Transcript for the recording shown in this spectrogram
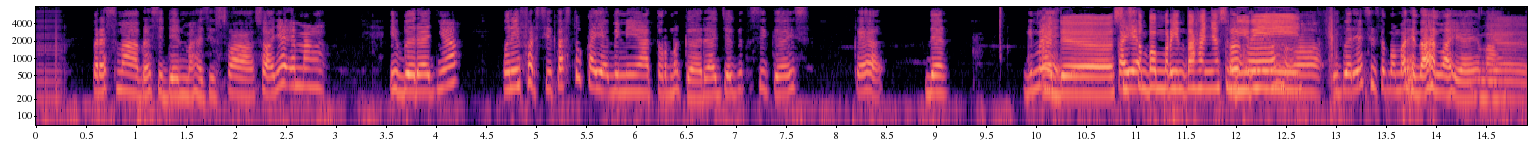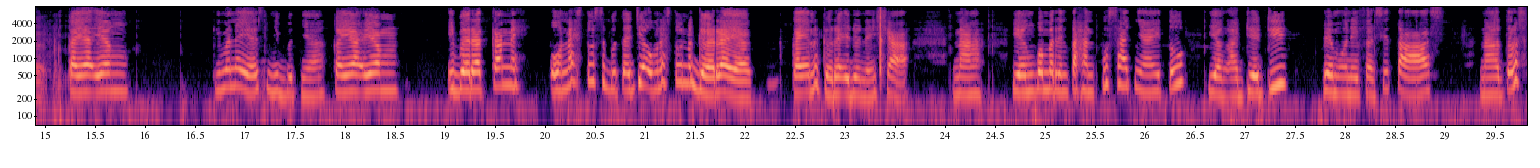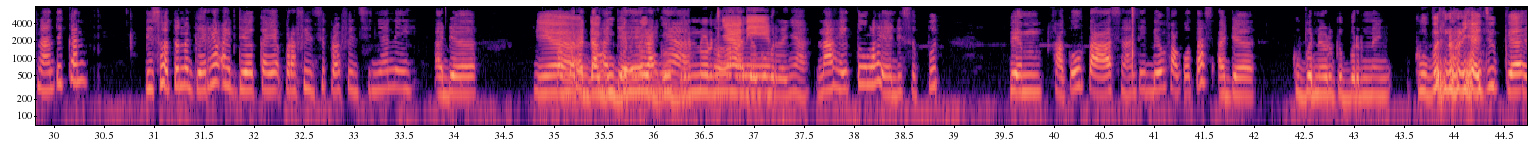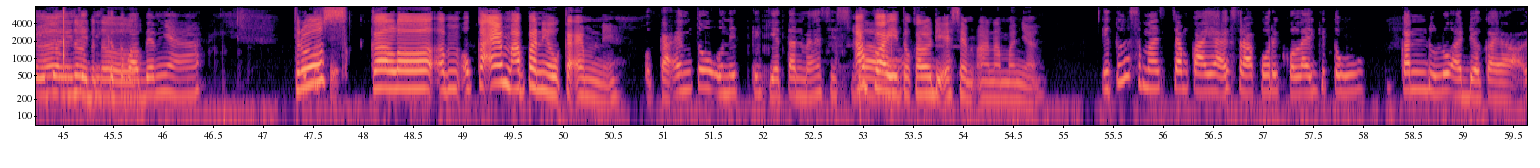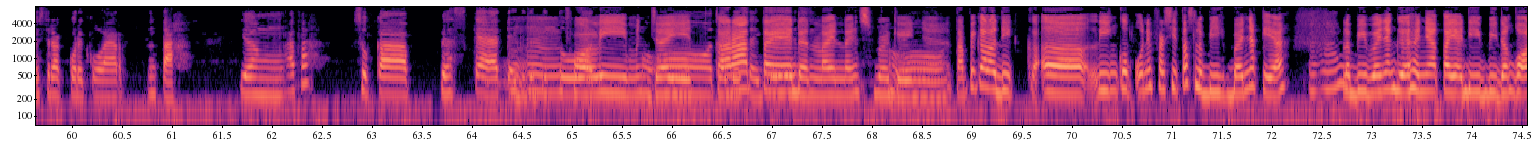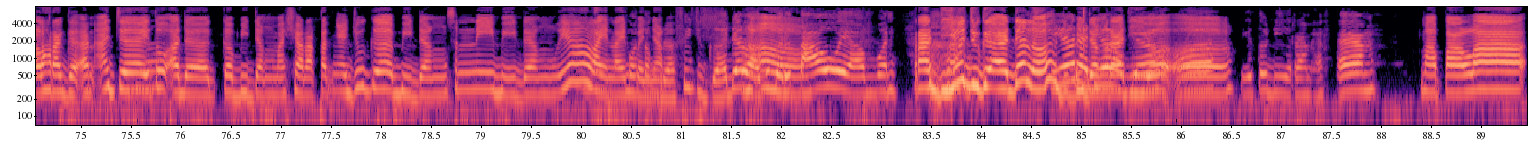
Presma, Presiden Mahasiswa. Soalnya emang ibaratnya universitas tuh kayak miniatur negara aja gitu sih, guys. Kayak dan gimana ya? ada sistem pemerintahannya sendiri. Eh, eh, eh, ibaratnya sistem pemerintahan lah ya emang. Ya. Kayak yang gimana ya nyebutnya? Kayak yang ibaratkan nih UNES tuh sebut aja UNES tuh negara ya, kayak negara Indonesia. Nah, yang pemerintahan pusatnya itu yang ada di BEM universitas. Nah, terus nanti kan di suatu negara ada kayak provinsi-provinsinya nih, ada Ya, ada gubernur-gubernurnya Oh, ada nih. gubernurnya. Nah, itulah yang disebut BEM fakultas. Nanti BEM fakultas ada gubernur-gubernur gubernurnya juga Ah, itu yang jadi betul. ketua BEM-nya. Terus kalau em, UKM apa nih UKM nih? UKM tuh unit kegiatan mahasiswa. Apa itu kalau di SMA namanya? Itu semacam kayak ekstrakurikuler gitu. Kan dulu ada kayak ekstrakurikuler entah yang apa suka basket kayak Mm-mm, gitu-gitu. volley, menjahit, Oh, atau karate dan lain-lain sebagainya. Tapi kalau di eh, lingkup universitas lebih banyak ya, Mm-mm. lebih banyak gak hanya kayak di bidang keolahragaan aja, Iya. itu ada ke bidang masyarakatnya juga, bidang seni, bidang ya lain-lain banyak. Fotografi juga ada lah, aku Heeh. baru tahu ya ampun. Radio juga ada loh di Iya, bidang radio radio. ada, eh, Itu di Rem FM. Mapala,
